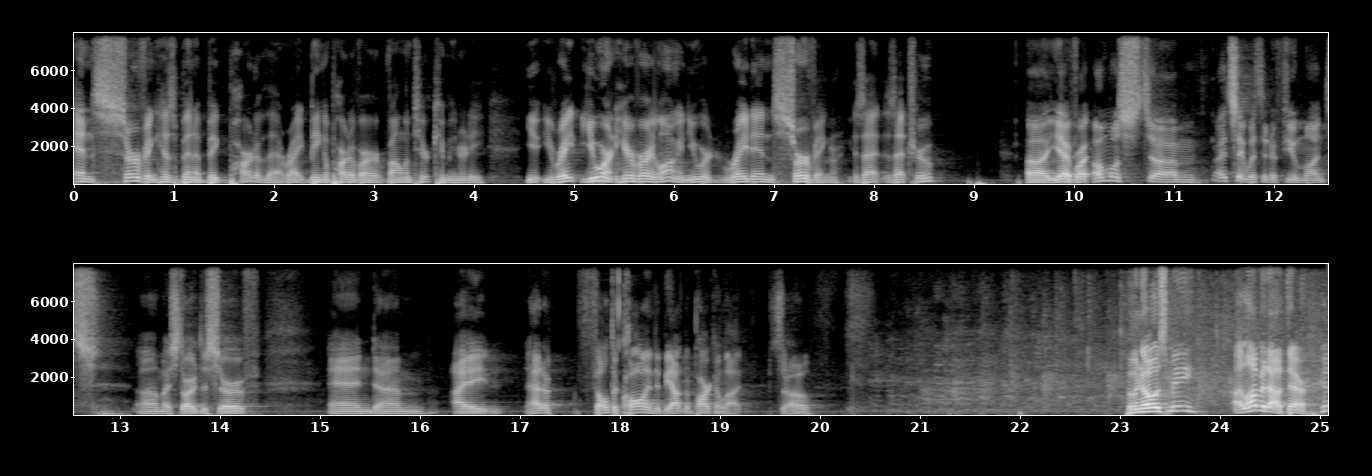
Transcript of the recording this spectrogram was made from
and serving has been a big part of that, right? Being a part of our volunteer community. You you right, you weren't here very long, and you were right in serving. Is that is that true? Uh, yeah, right, almost, um, I'd say within a few months, um, I started to serve, and um, I had a felt a calling to be out in the parking lot. So, who knows me? I love it out there.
